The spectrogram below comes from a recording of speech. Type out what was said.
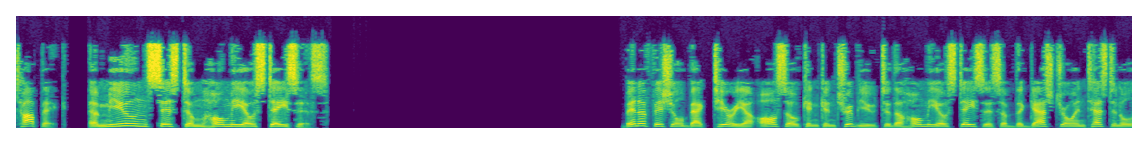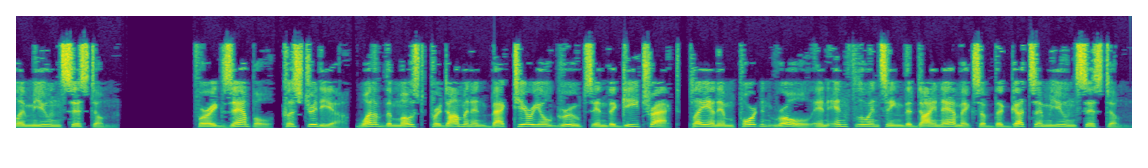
Topic: Immune system homeostasis. Beneficial bacteria also can contribute to the homeostasis of the gastrointestinal immune system. For example, Clostridia, one of the most predominant bacterial groups in the GI tract, play an important role in influencing the dynamics of the gut's immune system.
